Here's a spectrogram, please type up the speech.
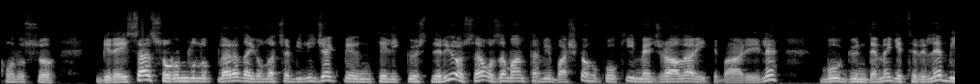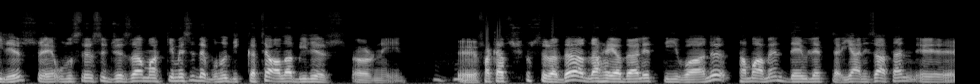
konusu bireysel sorumluluklara da yol açabilecek bir nitelik gösteriyorsa o zaman tabii başka hukuki mecralar itibariyle bu gündeme getirilebilir. E, Uluslararası Ceza Mahkemesi de bunu dikkate alabilir örneğin. Hı hı. E, fakat şu sırada Lahey Adalet Divanı tamamen devletler. Yani zaten e,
